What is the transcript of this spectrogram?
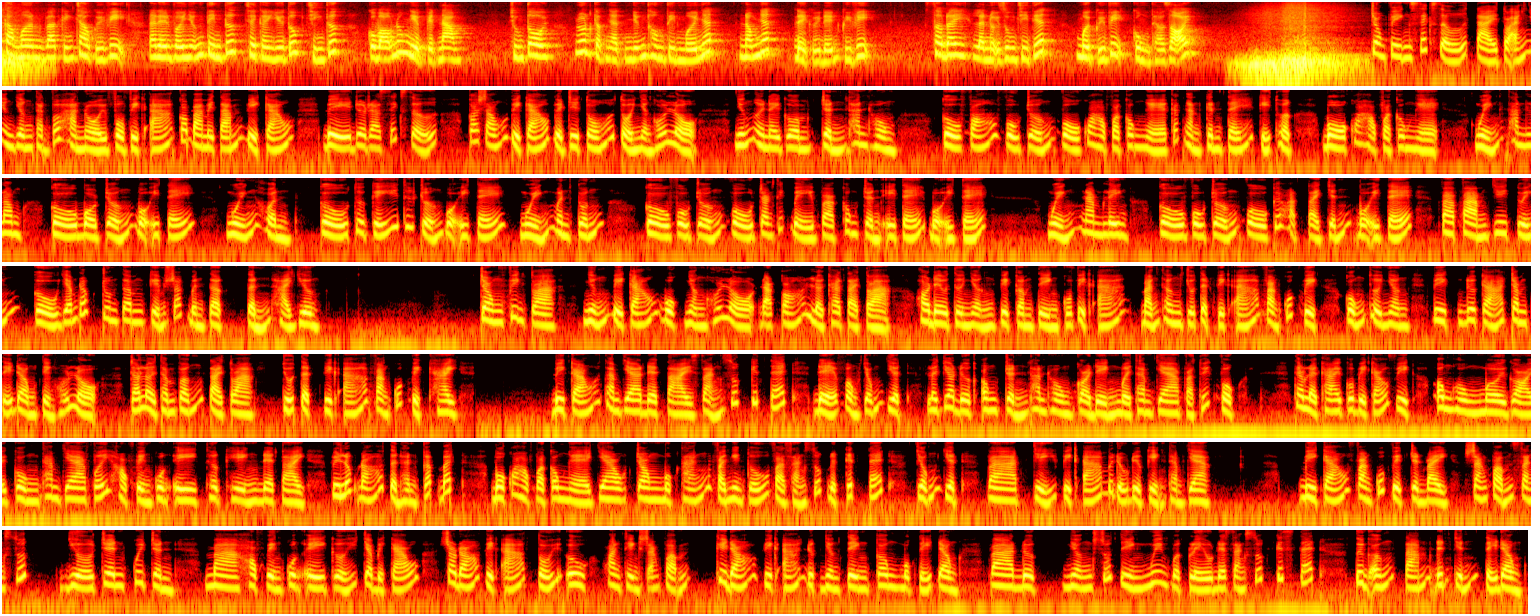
Rất cảm ơn và kính chào quý vị đã đến với những tin tức trên kênh youtube chính thức của Báo Nông nghiệp Việt Nam. Chúng tôi luôn cập nhật những thông tin mới nhất, nóng nhất để gửi đến quý vị. Sau đây là nội dung chi tiết, mời quý vị cùng theo dõi. Trong phiên xét xử tại Tòa án Nhân dân thành phố Hà Nội, vụ Việt Á có 38 bị cáo bị đưa ra xét xử, có 6 bị cáo bị truy tố tội nhận hối lộ. Những người này gồm Trịnh Thanh Hùng, cựu phó vụ trưởng vụ khoa học và công nghệ các ngành kinh tế, kỹ thuật, Bộ Khoa học và Công nghệ, Nguyễn Thanh Long, cựu Bộ trưởng Bộ Y tế, Nguyễn Huỳnh, cựu thư ký Thứ trưởng Bộ Y tế, Nguyễn Minh Tuấn, cựu vụ trưởng vụ trang thiết bị và công trình y tế Bộ Y tế, Nguyễn Nam Liên, cựu vụ trưởng vụ kế hoạch tài chính Bộ Y tế và Phạm Duy Tuyến, cựu giám đốc Trung tâm Kiểm soát Bệnh tật tỉnh Hải Dương. Trong phiên tòa, những bị cáo buộc nhận hối lộ đã có lời khai tại tòa. Họ đều thừa nhận việc cầm tiền của Việt Á. Bản thân Chủ tịch Việt Á Văn Quốc Việt cũng thừa nhận việc đưa cả trăm tỷ đồng tiền hối lộ. Trả lời thẩm vấn tại tòa, Chủ tịch Việt Á Văn Quốc Việt khai, Bị cáo tham gia đề tài sản xuất kit test để phòng chống dịch là do được ông Trịnh Thanh Hùng gọi điện mời tham gia và thuyết phục. Theo lời khai của bị cáo Việt, ông Hùng mời gọi cùng tham gia với Học viện Quân y thực hiện đề tài vì lúc đó tình hình cấp bách. Bộ Khoa học và Công nghệ giao trong một tháng phải nghiên cứu và sản xuất được kit test chống dịch và chỉ Việt Á mới đủ điều kiện tham gia. Bị cáo Phan Quốc Việt trình bày sản phẩm sản xuất dựa trên quy trình mà Học viện Quân y gửi cho bị cáo. Sau đó Việt Á tối ưu hoàn thiện sản phẩm. Khi đó Việt Á được nhận tiền công 1 tỷ đồng và được nhận số tiền nguyên vật liệu để sản xuất kit test tương ứng 8 đến 9 tỷ đồng.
